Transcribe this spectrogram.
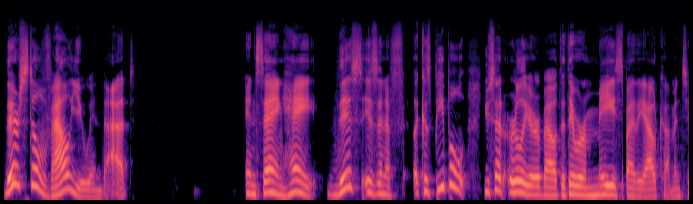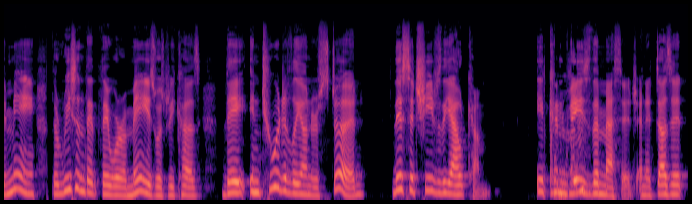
There's still value in that. In saying, hey, this is an because people you said earlier about that they were amazed by the outcome. And to me, the reason that they were amazed was because they intuitively understood this achieves the outcome it Mm-hmm. conveys the message and it does it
